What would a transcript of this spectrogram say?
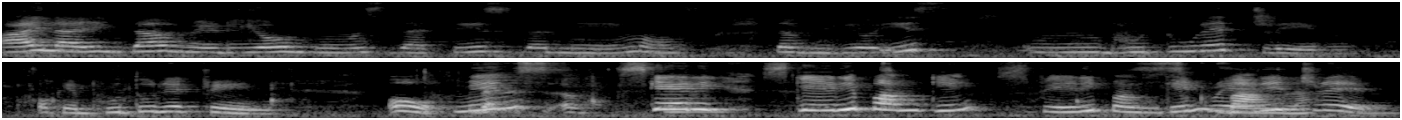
I like the video most that is the name of the video is um, Bhuture Train. Okay, Bhuture Train. Oh, means uh, scary scary pumpkin, scary pumpkin scary Bangla. train.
